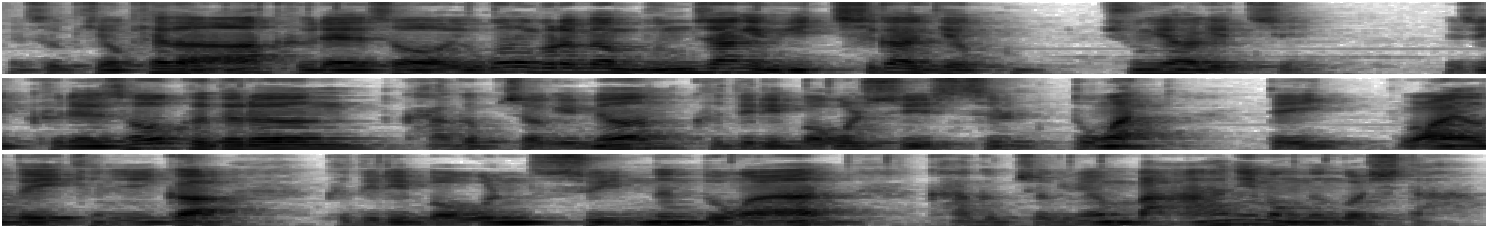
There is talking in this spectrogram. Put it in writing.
그래서 기억해라. 그래서 이거는 그러면 문장의 위치가 기억 중요하겠지. 그지? 그래서 그들은 가급적이면 그들이 먹을 수 있을 동안 they, while they can이니까 그들이 먹을 수 있는 동안 가급적이면 많이 먹는 것이다.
